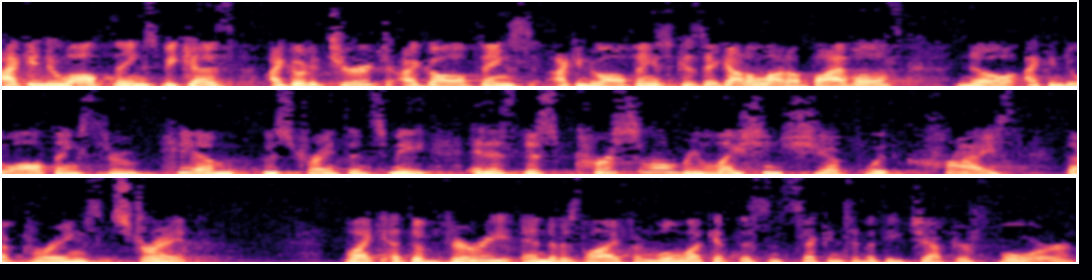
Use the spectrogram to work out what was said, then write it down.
I can do all things because I go to church. I go all things. I can do all things because I got a lot of Bibles. No, I can do all things through Him who strengthens me. It is this personal relationship with Christ that brings strength. Like at the very end of his life, and we'll look at this in 2 Timothy chapter 4,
